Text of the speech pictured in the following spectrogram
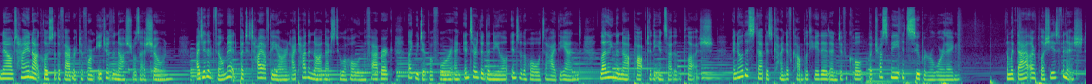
Now tie a knot close to the fabric to form each of the nostrils as shown. I didn't film it, but to tie off the yarn, I tie the knot next to a hole in the fabric, like we did before, and inserted the needle into the hole to hide the end, letting the knot pop to the inside of the plush. I know this step is kind of complicated and difficult, but trust me, it's super rewarding. And with that, our plushie is finished.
